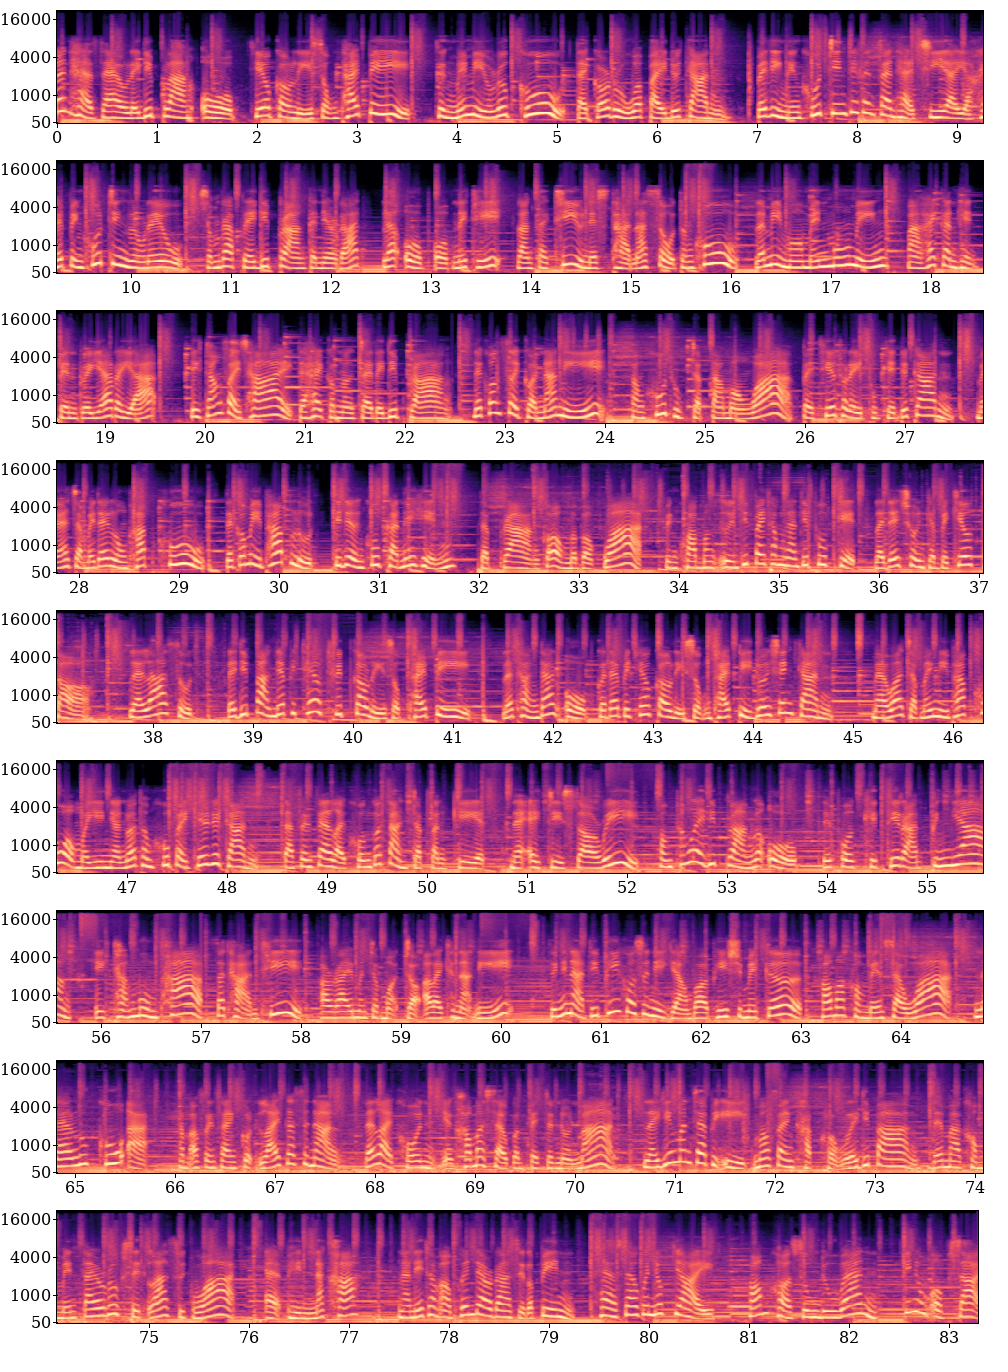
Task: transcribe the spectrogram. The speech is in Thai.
ื่อนแห่แซวเลดี้ปลางโอบ เที่ยวเกาหลีส่งท้ายปี ถึงไม่มีรูปคู่ แต่ก็รู้ว่าไปด้วยกัน เป็นอีกหนึ่งคู่จิ้นที่แฟนๆแห่เชียร์อยากให้เป็นคู่จริงเร็วๆสำหรับเลดี้ปรางกัญญรัตน์และโอบโอบในทิหลังจากที่อยู่ในสถานะโสดทั้งคู่ และมีโมเมนต์มุ้งมิงมาให้กันเห็นเป็นระยะระยะ อีกทั้งฝ่ายชายได้ให้กำลังใจเลดี้ปราง ในคอนเสิร์ตก่อนหน้านี้ทั้งคู่ถูกจับตามองว่าไปเที่ยวทะเลภูเก็ตด้วยกัน แม้จะไม่ได้ลงภาพคู่ แต่ก็มีภาพหลุดที่เดินคู่กันให้เห็น แต่ปรางก็ออกมาบอกว่า เป็นความบังเอิญที่ไปทำงานที่ภูเก็ต และได้ชวนกันไปเที่ยวต่อ และล่าสุดเลดี้ปรางได้ไปเที่ยวทริปเกาหลีส่งท้ายปี และทางด้านโอบก็ได้ไปเที่ยวเกาหลีส่งท้ายปีด้วยเช่นกัน แม้ว่าจะไม่มีภาพคู่ออกมายืนยันว่าทั้งคู่ไปเที่ยวด้วยกัน แต่แฟนๆหลายคนก็ต่างจับสังเกต ใน IG Story ของทั้งเลดี้ปรางและโอบได้โพสต์คลิปที่ร้านปิ้งย่าง อีกทั้งมุมภาพ สถานที่อะไรมันจะเหมาะเจาะอะไรขนาดนี้ถึงขนาดที่พี่โคสนิทอย่างบอยพีชิเมเกอร์เข้ามาคอมเมนต์แซวว่าแล้วรูปคู่อะำเอาแฟนๆกดไลค์กันสนั่นและหลายคนยังเข้ามาแซวกันเป็นจำนวนมาก และยิ่งมั่นใจไปอีกเมื่อแฟนคลับของเลดี้ปางได้มาคอมเมนต์ใต้รูปเซตล่าสุดว่าแอบเห็นนะคะงานนี้ทำเอาเพื่อนดาราศิลปินแห่แซวกันยกใหญ่ พร้อมขอซูมดูแว่น ที่หนุ่มอบใส่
